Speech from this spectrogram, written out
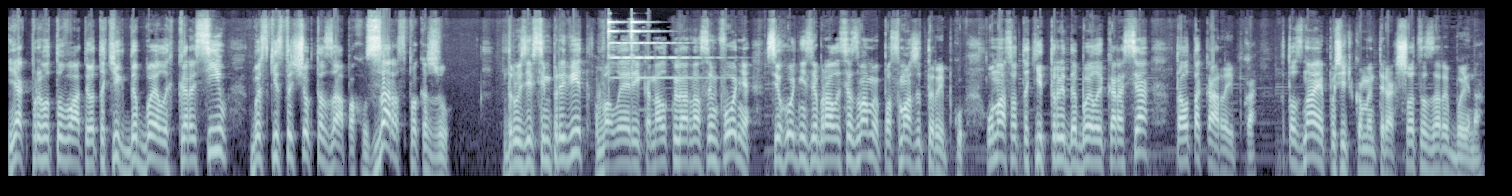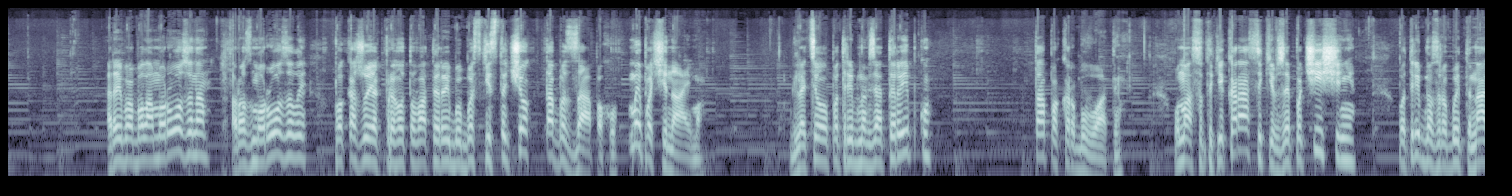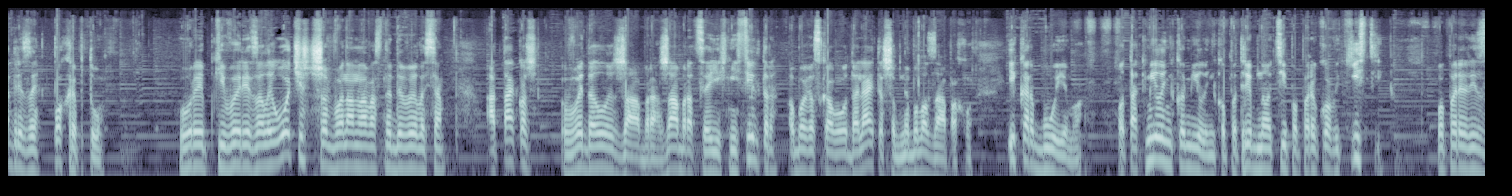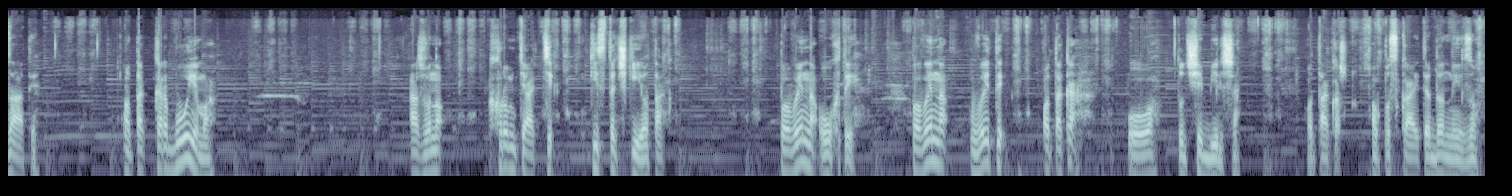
Як приготувати отаких дебелих карасів без кісточок та запаху? Зараз покажу. Друзі, всім привіт! Валерій, канал Кулярна Симфонія. Сьогодні зібралися з вами посмажити рибку. У нас отакі три дебели карася та отака рибка. Хто знає, пишіть в коментарях, що це за рибина. Риба була морожена, розморозили. Покажу, як приготувати рибу без кісточок та без запаху. Ми починаємо. Для цього потрібно взяти рибку та покарбувати. У нас такі карасики вже почищені. Потрібно зробити надрізи по хребту. У рибки вирізали очі, щоб вона на вас не дивилася, а також видали жабра. Жабра це їхній фільтр, обов'язково удаляйте, щоб не було запаху. І карбуємо. Отак міленько-міленько. Потрібно оці поперекові кісті поперерізати. Отак карбуємо. Аж воно хрумтять ці кісточки. Отак. Повинна, ух ти, повинна вийти отака. О, тут ще більше. Отак ось опускайте донизу.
